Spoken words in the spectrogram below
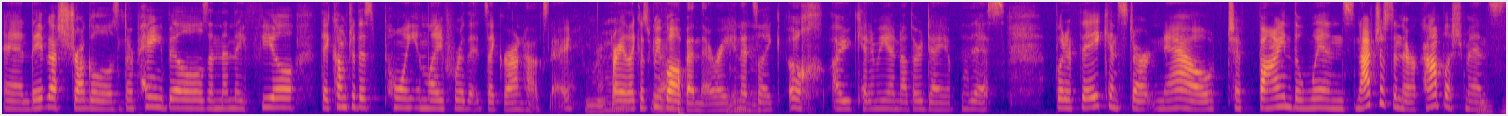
and they've got struggles, and they're paying bills and then they feel they come to this point in life where it's like groundhog's day. Right? Like cuz we've yeah. all been there, right? And it's like, "Ugh, are you kidding me? Another day of this." But if they can start now to find the wins, not just in their accomplishments,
